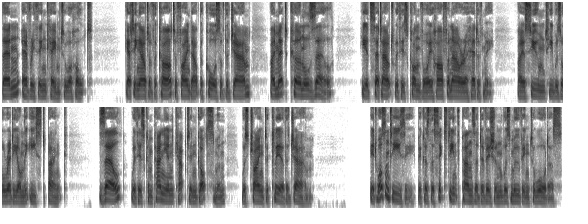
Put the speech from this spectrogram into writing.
Then everything came to a halt. Getting out of the car to find out the cause of the jam, I met Colonel Zell. He had set out with his convoy half an hour ahead of me. I assumed he was already on the east bank. Zell, with his companion Captain Gottsman, was trying to clear the jam. It wasn't easy because the 16th Panzer Division was moving toward us.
